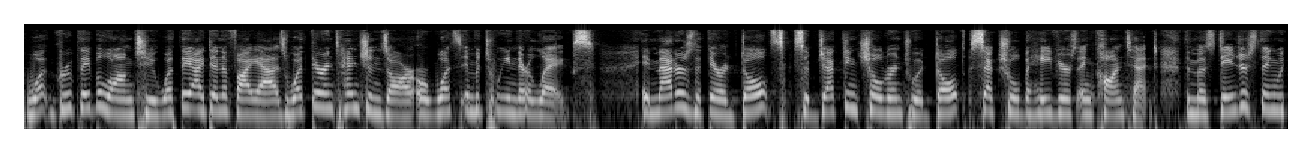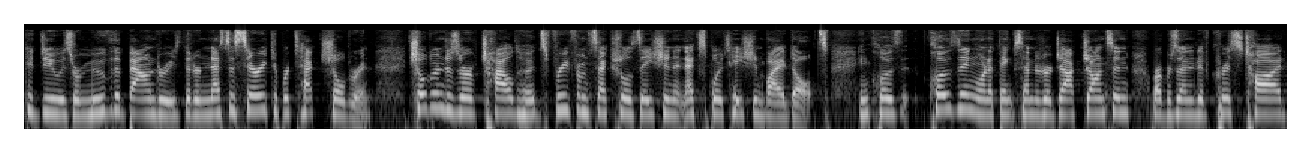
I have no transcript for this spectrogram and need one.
what group they belong to, what they identify as, what their intentions are, or what's in between their legs. It matters that they're adults subjecting children to adult sexual behaviors and content. The most dangerous thing we could do is remove the boundaries that are necessary to protect children. Children deserve childhoods free from sexualization and exploitation by adults. In close, closing, I want to thank Senator Jack Johnson, Representative Chris Todd,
